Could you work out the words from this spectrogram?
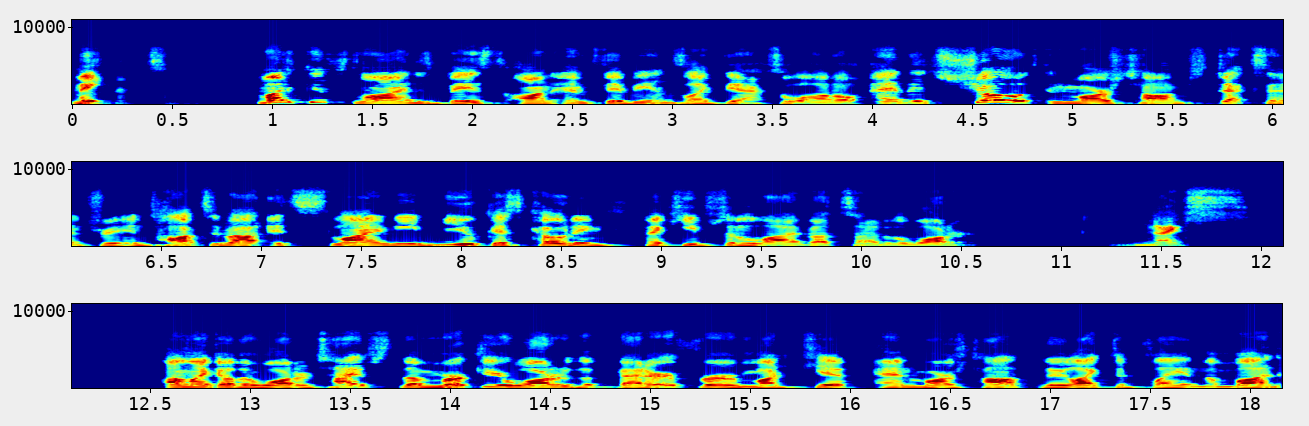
maintenance. Mudkip's line is based on amphibians like the axolotl, and it shows in Marshtomp's dex entry and talks about its slimy mucus coating that keeps it alive outside of the water. Nice. Unlike other water types, the murkier water the better for Mudkip and Marshtomp. They like to play in the mud,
